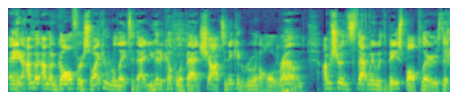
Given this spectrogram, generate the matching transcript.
And Yeah. I'm, a, I'm a golfer, so I can relate to that. You hit a couple of bad shots, and it can ruin a whole round. I'm sure it's that way with the baseball players that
